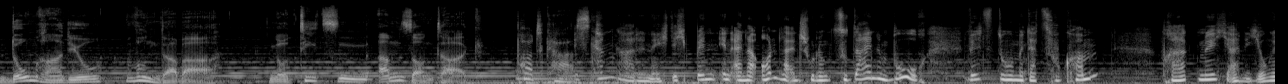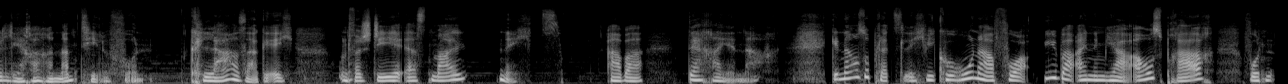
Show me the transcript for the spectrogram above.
Domradio Wunderbar. Notizen am Sonntag. Podcast. Ich kann gerade nicht. Ich bin in einer Online-Schulung zu deinem Buch. Willst du mit dazukommen? fragt mich eine junge Lehrerin am Telefon. Klar, sage ich und verstehe erstmal nichts. Aber der Reihe nach. Genauso plötzlich wie Corona vor über einem Jahr ausbrach, wurden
